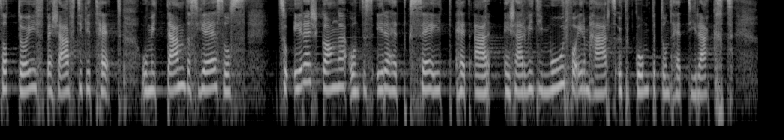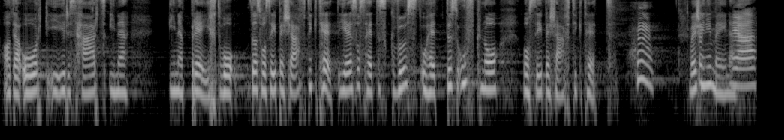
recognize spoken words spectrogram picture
so tief beschäftigt hat. Und mit dem, dass Jesus zu ihr ist gegangen und das ihr hat gesagt, hat er, ist er wie die Mauer von ihrem Herz überkumpelt und hat direkt an den Ort in ihr Herz hinein- hineingebracht, wo das, was sie beschäftigt hat. Jesus hat es gewusst und hat das aufgenommen, was sie beschäftigt hat. Hm. Weißt du, wie ich meine? Ja,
